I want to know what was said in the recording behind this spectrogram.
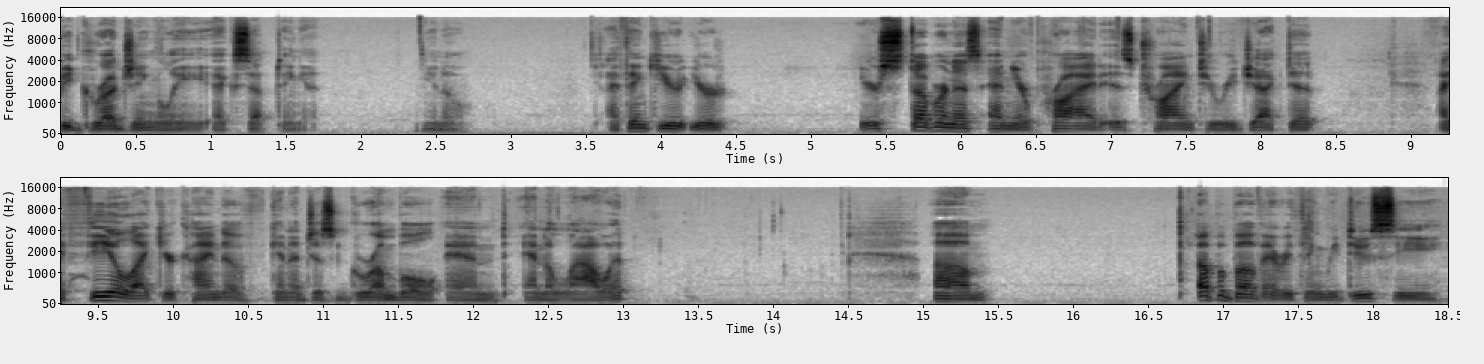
begrudgingly accepting it. You know, I think you, you're your stubbornness and your pride is trying to reject it. I feel like you're kind of going to just grumble and, and allow it. Um, up above everything, we do see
